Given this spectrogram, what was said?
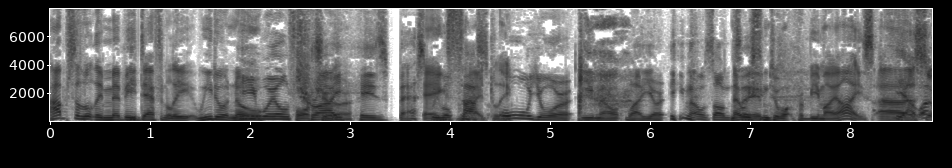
absolutely, maybe, definitely. We don't know. he will for try sure. his best. Exactly. We will pass all your email, well, your emails on Now to we him. seem to work for Be My Eyes. Uh, yeah, well, so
